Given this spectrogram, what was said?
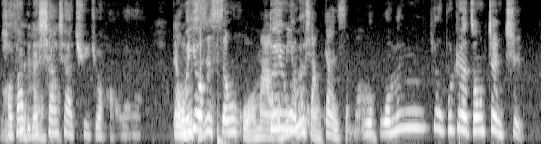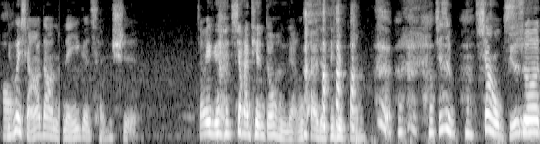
跑到比较乡下去就好了。我们又是生活嘛，我们又不想干什么，我我们又不热衷政治。你会想要到哪一个城市？找一个 夏天都很凉快的地方。其实，像 比如说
